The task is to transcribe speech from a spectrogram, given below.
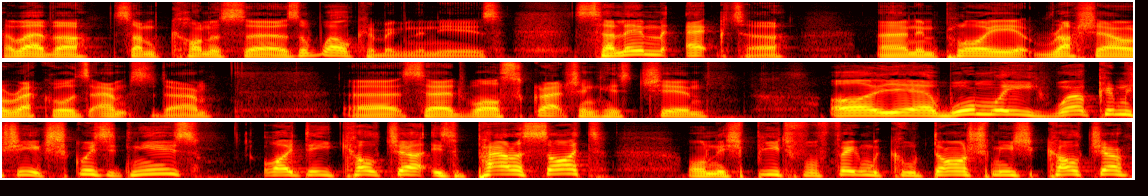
However, some connoisseurs are welcoming the news. Salim Ekter, an employee at Rush Hour Records Amsterdam, uh, said while scratching his chin, Oh, yeah, warmly welcomes the exquisite news. ID culture is a parasite on this beautiful thing we call dance music culture.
